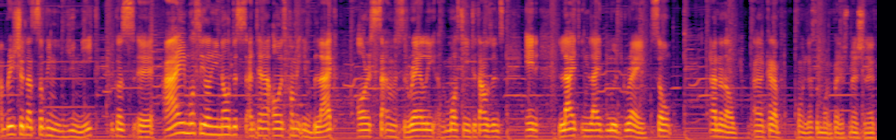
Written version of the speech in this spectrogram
I'm pretty sure that's something unique. Because uh, I mostly only know this antenna always coming in black or sometimes rarely, mostly in 2000s, in light in light bluish gray. So I don't know, I kind of pointless to mention it.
